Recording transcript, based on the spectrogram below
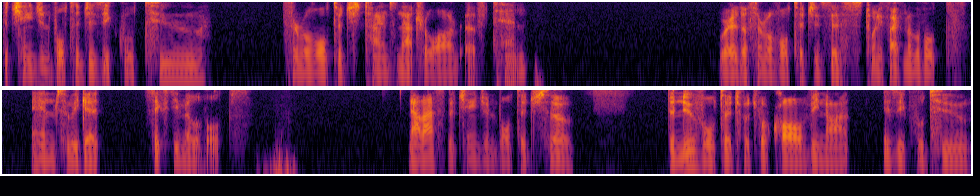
the change in voltage is equal to thermal voltage times natural log of 10, where the thermal voltage is this 25 millivolts, and so we get 60 millivolts. Now that's the change in voltage, so the new voltage, which we'll call V naught, is equal to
